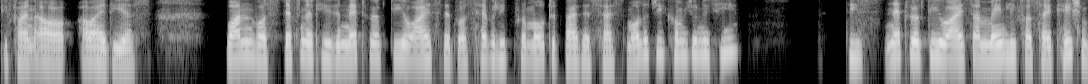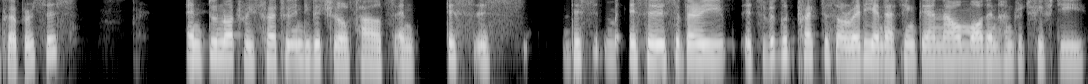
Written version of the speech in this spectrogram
define our, our ideas. One was definitely the network DOIs that was heavily promoted by the seismology community. These network DOIs are mainly for citation purposes and do not refer to individual files. And this is this is a, is a very it's a good practice already. And I think there are now more than 150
